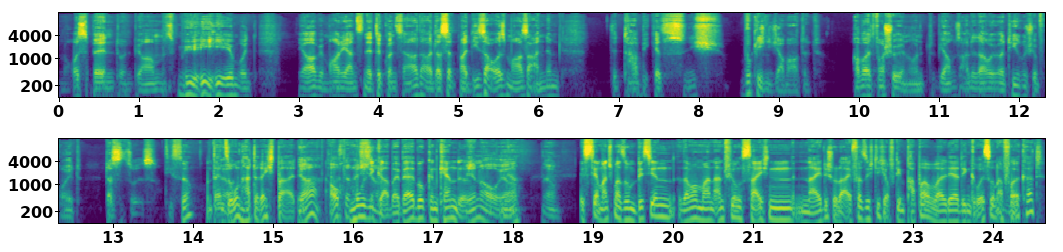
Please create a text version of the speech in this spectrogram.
eine Ostband und wir haben uns Mühe gegeben und ja, wir machen ganz nette Konzerte. Aber dass das mal diese Ausmaße annimmt, das habe ich jetzt nicht, wirklich nicht erwartet. Aber es war schön und wir haben uns alle darüber tierisch gefreut dass es so ist. Siehst du? Und dein ja. Sohn hatte Recht behalten. Ja. Auch Musiker recht, ja. bei Bell Book and Candle. Genau, ja. ja. ja. Ist der manchmal so ein bisschen, sagen wir mal in Anführungszeichen, neidisch oder eifersüchtig auf den Papa, weil der den größeren Erfolg hat?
